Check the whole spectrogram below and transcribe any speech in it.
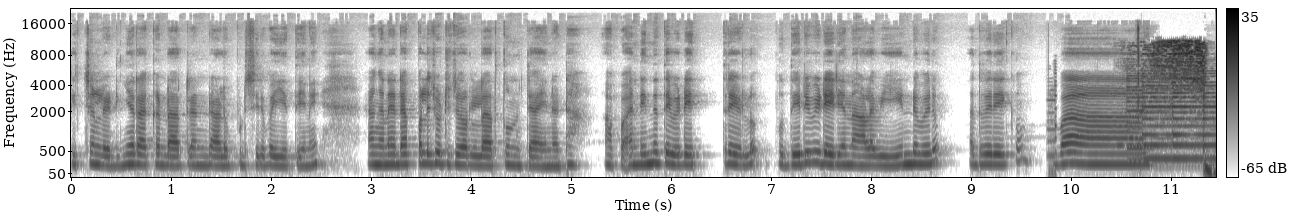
കിച്ചണിൽ ഇടിഞ്ഞിറാക്കണ്ടായിട്ട് രണ്ടാൾ പിടിച്ചിട്ട് പയ്യത്തേന്. അങ്ങനെ എന്റെ അപ്പളിൽ ചുട്ടിട്ട് ചോറെല്ലാവരും തിന്നിട്ട് അതിന് കേട്ടോ. അപ്പോൾ എന്റെ ഇന്നത്തെ വീഡിയോ ഇത്രയേ ഉള്ളൂ. പുതിയൊരു വീഡിയോ ആയിരിക്കും നാളെ വീണ്ടും വരും. അതുവരേക്കും ബായ്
